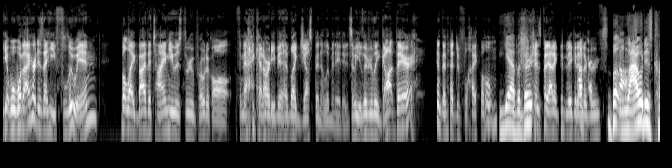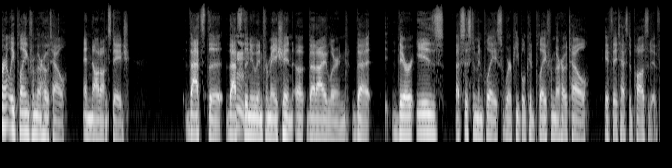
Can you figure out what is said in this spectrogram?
Yeah, well, what I heard is that he flew in, but like by the time he was through protocol, Fnatic had already been had like just been eliminated. So he literally got there and then had to fly home Yeah, but there, because Fnatic didn't make it out of groups. but Ah. Loud is currently playing from their hotel and not on stage. That's the that's Hmm. the new information uh, that I learned that there is a system in place where people could play from their hotel if they tested positive.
